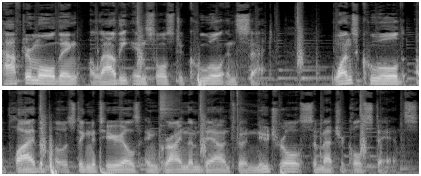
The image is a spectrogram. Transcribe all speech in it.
After molding, allow the insoles to cool and set. Once cooled, apply the posting materials and grind them down to a neutral, symmetrical stance.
